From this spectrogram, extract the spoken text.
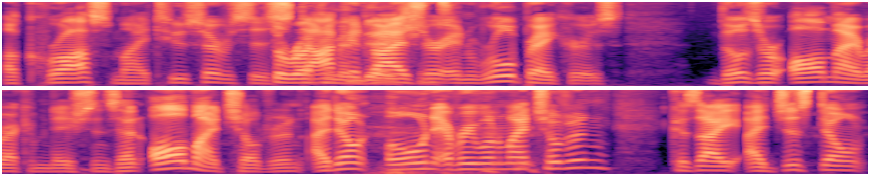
across my two services, The Stock Advisor and Rule Breakers, those are all my recommendations and all my children. I don't own every one of my children because I, I just don't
